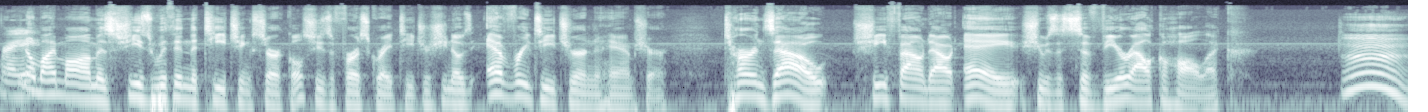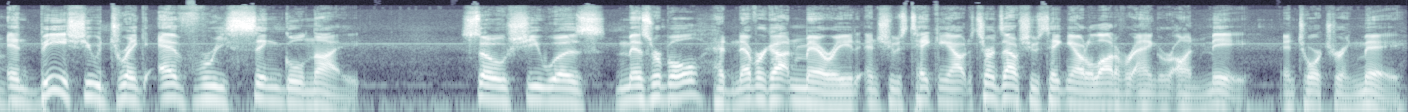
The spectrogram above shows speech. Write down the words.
Right. You know, my mom is she's within the teaching circle. She's a first grade teacher. She knows every teacher in New Hampshire. Turns out she found out A, she was a severe alcoholic. And B, she would drink every single night. So she was miserable, had never gotten married, and she was taking out it turns out she was taking out a lot of her anger on me and torturing me.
